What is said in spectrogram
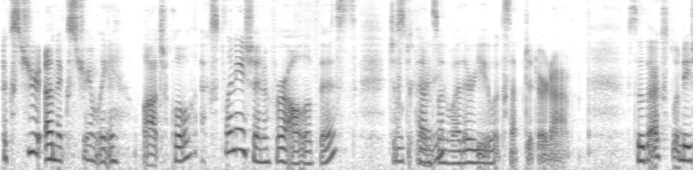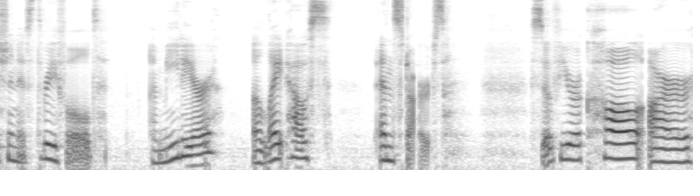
extre- an extremely logical explanation for all of this. Just okay. depends on whether you accept it or not. So, the explanation is threefold a meteor, a lighthouse, and stars. So, if you recall our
